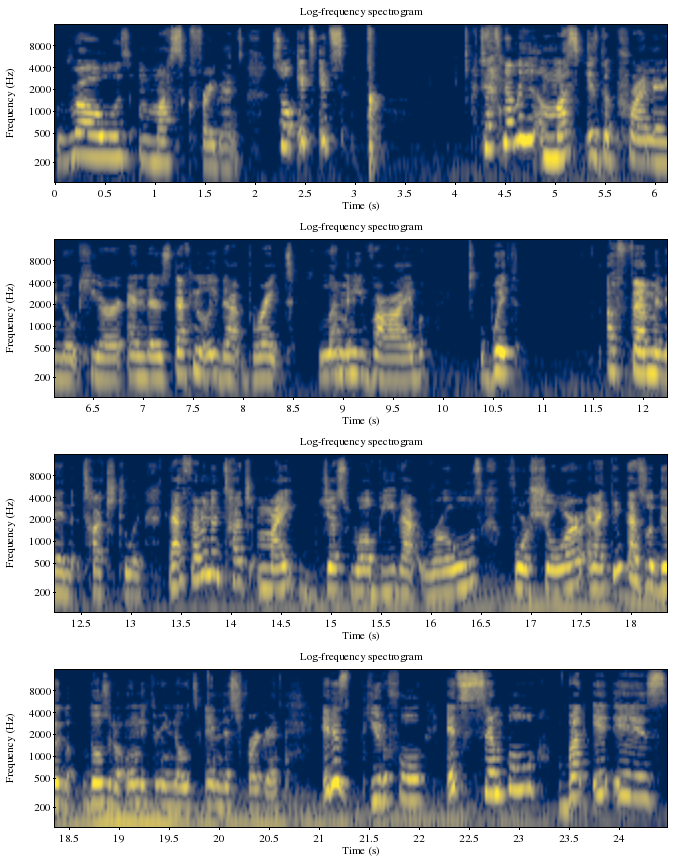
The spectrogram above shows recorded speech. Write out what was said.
rose musk fragrance. So it's, it's definitely musk is the primary note here. And there's definitely that bright lemony vibe with a feminine touch to it. That feminine touch might just well be that rose for sure. And I think that's what those are the only three notes in this fragrance. It is beautiful. It's simple, but it is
